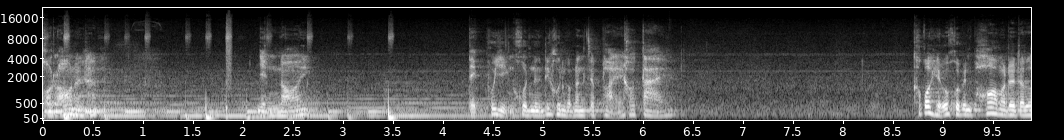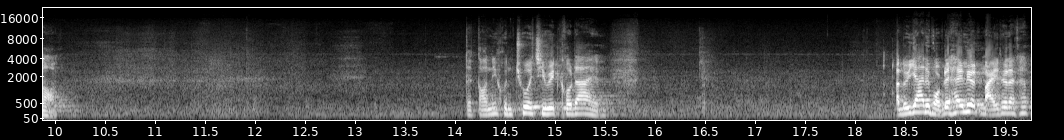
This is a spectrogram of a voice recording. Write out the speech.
ขอร้องนะครับ อย่างน้อย เด็กผู้หญิงคนหนึ่งที่คุณกำลังจะปล่อยให้เขาตาย เขาก็เห็นว่าคุณเป็นพ่อมาโดยตลอด แต่ตอนนี้คุณช่วยชีวิตเขาได้ อนุญาตให้ผมได้ให้เลือดใหม่เถอะนะครับ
